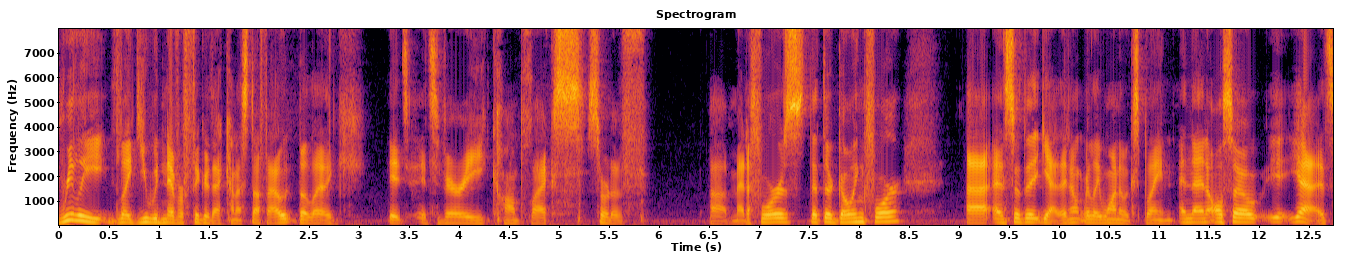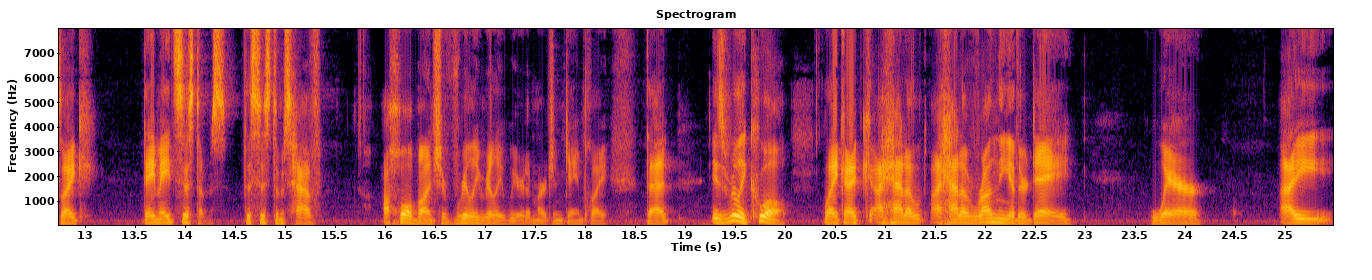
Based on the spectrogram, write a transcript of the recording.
really like you would never figure that kind of stuff out but like it's it's very complex sort of uh, metaphors that they're going for. Uh, and so that yeah they don't really want to explain. And then also yeah it's like they made systems. The systems have a whole bunch of really really weird emergent gameplay that is really cool. Like I, I had a i had a run the other day where i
